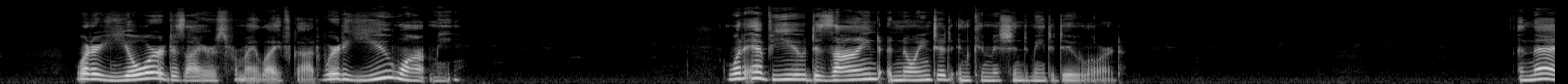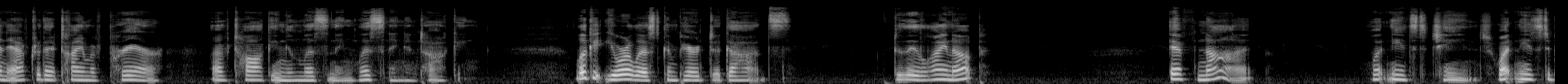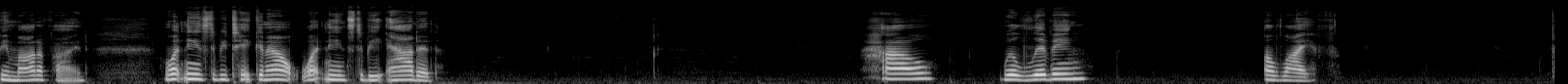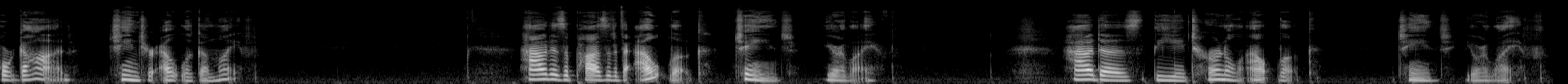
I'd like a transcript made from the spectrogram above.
What are your desires for my life, God? Where do you want me? What have you designed, anointed, and commissioned me to do, Lord? And then, after that time of prayer, of talking and listening, listening and talking, look at your list compared to God's. Do they line up? If not, what needs to change? What needs to be modified? What needs to be taken out? What needs to be added? How will living a life for God change your outlook on life? How does a positive outlook change your life? How does the eternal outlook change your life?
